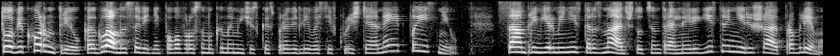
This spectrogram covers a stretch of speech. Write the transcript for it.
Тоби Корнтрилл, как главный советник по вопросам экономической справедливости в Christian Aid, пояснил, сам премьер-министр знает, что центральные регистры не решают проблему,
